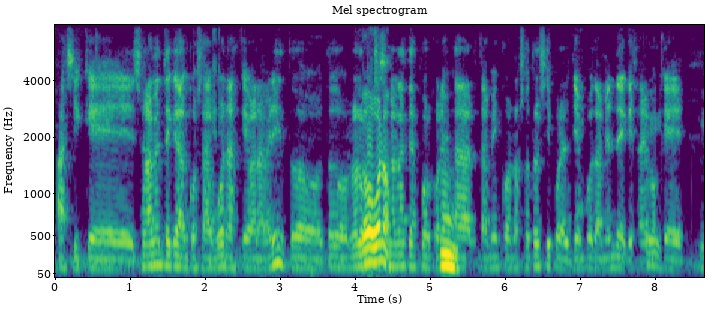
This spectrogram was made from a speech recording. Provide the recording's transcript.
Así que solamente quedan cosas buenas que van a venir. Todo, todo, Lolo, Todo muchísimas bueno. gracias por conectar también con nosotros y por el tiempo también de que sabemos Sí, que, sí.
